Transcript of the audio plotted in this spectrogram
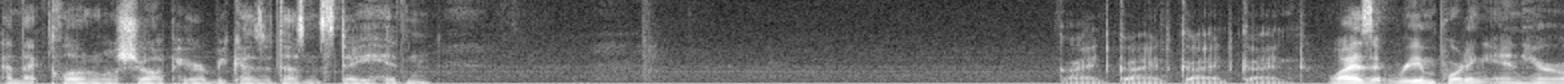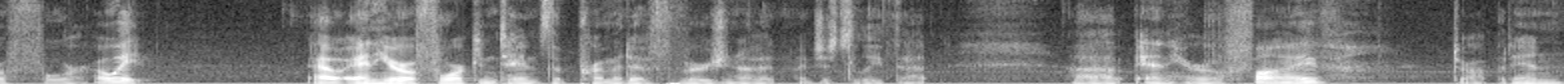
and that clone will show up here because it doesn't stay hidden. Grind, grind, grind, grind. Why is it re-importing AnHero 4? Oh, wait. Oh, AnHero 4 contains the primitive version of it. I just delete that. Uh, AnHero 5, drop it in.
